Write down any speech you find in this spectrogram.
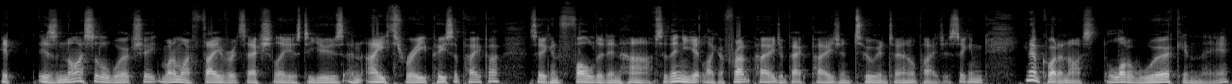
It is a nice little worksheet. One of my favorites actually is to use an A3 piece of paper so you can fold it in half. So then you get like a front page, a back page, and two internal pages. So you can, you can have quite a nice, a lot of work in there.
